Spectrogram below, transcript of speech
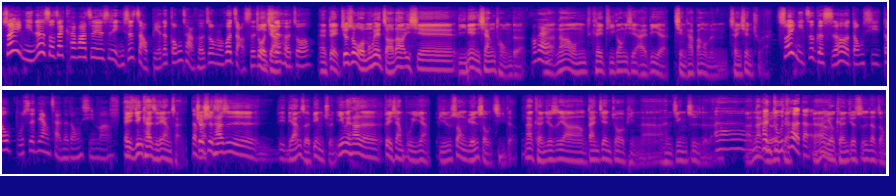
所以你那个时候在开发这件事情，你是找别的工厂合作吗？或找设计师合作？哎、呃，对，就是我们会找到一些理念相同的，OK，、呃、然后我们可以提供一些 idea，请他帮我们呈现出来。所以你这个时候的东西都不是量产的东西吗？哎，已经开始量产，就是它是两者并存，因为它的对象不一样。比如送元手机的，那可能就是要单件作品啊，很精致的啦，啊，呃、那很独特的，然后有可能就是那种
